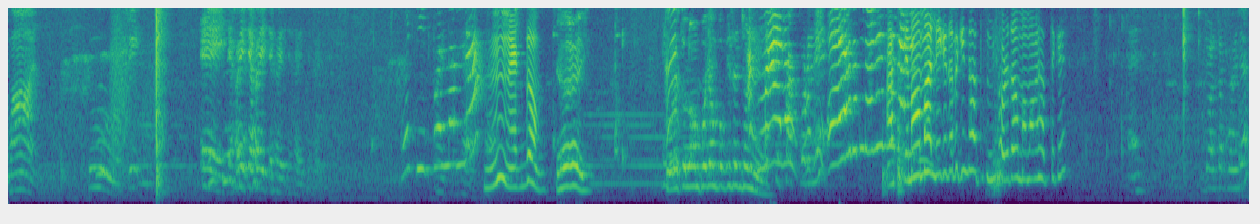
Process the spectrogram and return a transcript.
ওয়ান টু থ্রি এই হয়েছে হয়েছে হয়েছে। হয়েছে হয়েছে হুম একদম। এই। তোরা তো লম্প জম্প কিসের জন্য? আস্তে মামা লেগে যাবে কিন্তু হাতে। তুমি সরে দাও মামামের হাত থেকে। জলটা পড়ে যায়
